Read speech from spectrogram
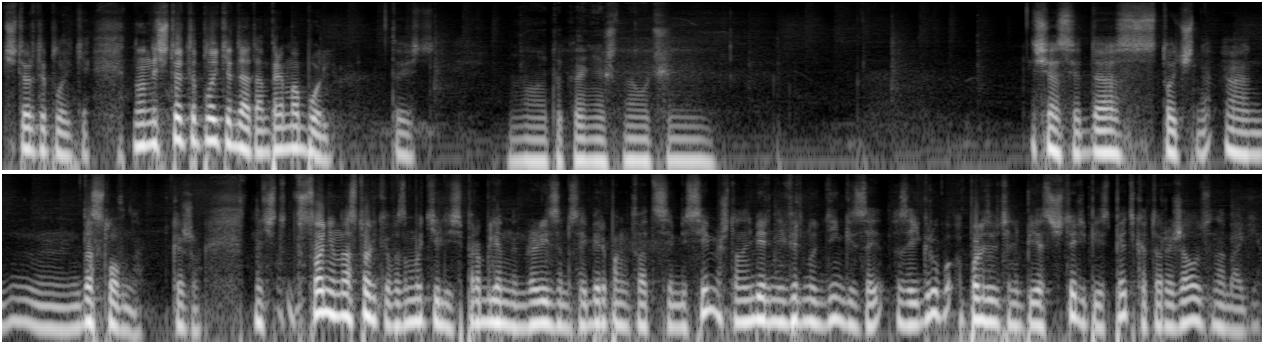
четвертой плойке. Но на четвертой плойке, да, там прямо боль. То есть, Ну, это, конечно, очень... сейчас я дос- точно, э, дословно скажу. Значит, в Sony настолько возмутились проблемным релизом Cyberpunk 2077, что намерены вернуть деньги за, за игру пользователям PS4 и PS5, которые жалуются на баги.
